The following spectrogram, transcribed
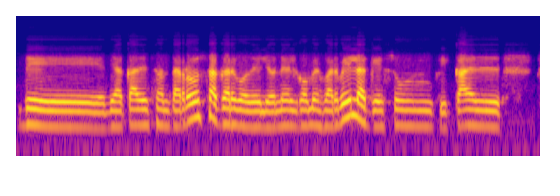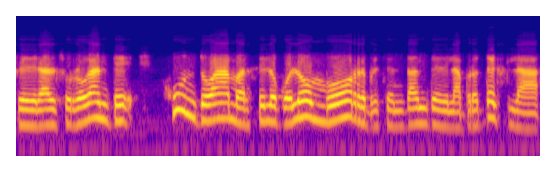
de, de, acá de Santa Rosa, a cargo de Leonel Gómez Barbela, que es un fiscal federal subrogante, junto a Marcelo Colombo, representante de la Protex, la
